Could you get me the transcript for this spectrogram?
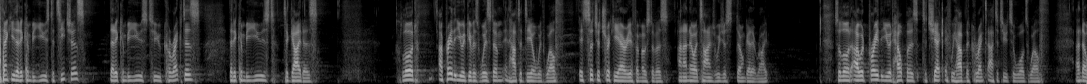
Thank you that it can be used to teach us, that it can be used to correct us, that it can be used to guide us. Lord, I pray that you would give us wisdom in how to deal with wealth. It's such a tricky area for most of us, and I know at times we just don't get it right. So, Lord, I would pray that you would help us to check if we have the correct attitude towards wealth and that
